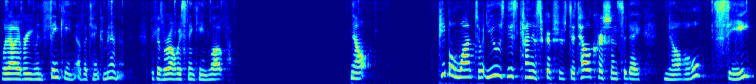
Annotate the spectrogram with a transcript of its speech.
without ever even thinking of a Ten Commandment because we're always thinking love. Now, people want to use these kind of scriptures to tell Christians today, no, see,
